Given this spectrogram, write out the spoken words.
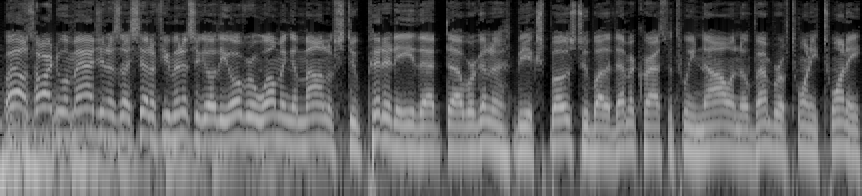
Well, it's hard to imagine, as I said a few minutes ago, the overwhelming amount of stupidity that uh, we're going to be exposed to by the Democrats between now and November of 2020.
